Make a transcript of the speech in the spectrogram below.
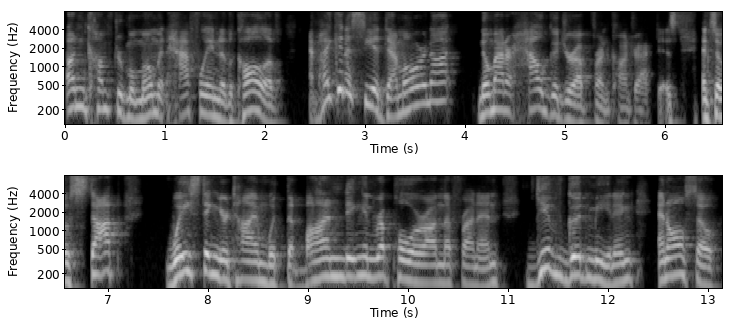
uncomfortable moment halfway into the call of, am I going to see a demo or not? no matter how good your upfront contract is. And so stop wasting your time with the bonding and rapport on the front end. Give good meeting and also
